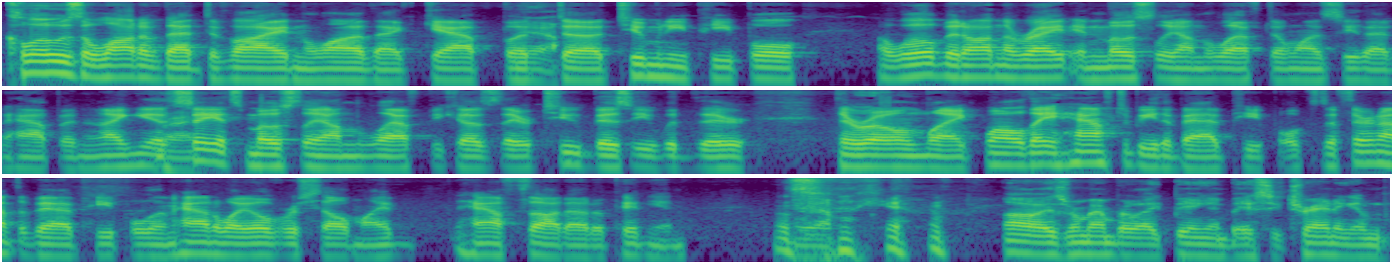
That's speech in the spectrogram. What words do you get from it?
close a lot of that divide and a lot of that gap. But uh, too many people, a little bit on the right and mostly on the left, don't want to see that happen. And I can Right. say it's mostly on the left because they're too busy with their their own like, well, they have to be the bad people because if they're not the bad people, then how do I oversell my half thought out opinion? I always remember like being in basic training, and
